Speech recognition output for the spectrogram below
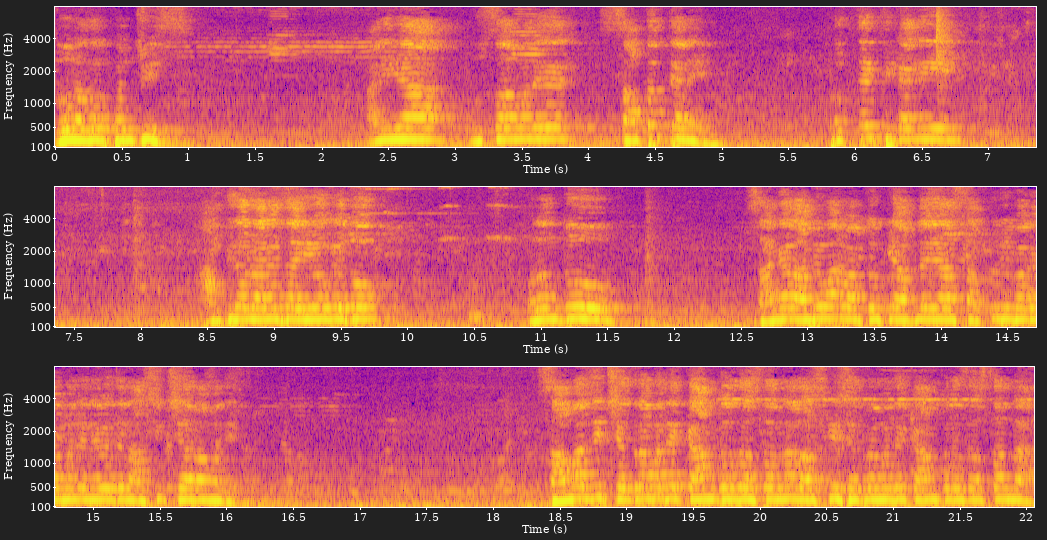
दोन हजार पंचवीस. आणि या उत्सवामध्ये सातत्याने प्रत्येक ठिकाणी आमतीला जाण्याचा योग येतो. परंतु सांगायला अभिमान वाटतो की आपल्या या सातूर विभागामध्ये नव्हे तर नाशिक शहरामध्ये. सामाजिक क्षेत्रामध्ये काम करत असताना राजकीय क्षेत्रामध्ये काम करत असताना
